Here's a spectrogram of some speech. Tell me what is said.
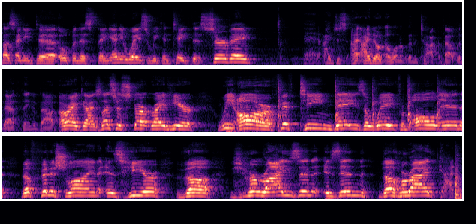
Plus, I need to open this thing anyway so we can take this survey. Man, I just, I, I don't know what I'm going to talk about with that thing about. All right, guys, let's just start right here. We are 15 days away from All In. The finish line is here. The horizon is in the horizon. God,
